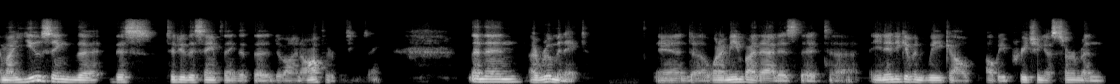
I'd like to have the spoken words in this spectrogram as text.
am I using the this to do the same thing that the divine author was using? And then I ruminate. And uh, what I mean by that is that uh, in any given week, I'll I'll be preaching a sermon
